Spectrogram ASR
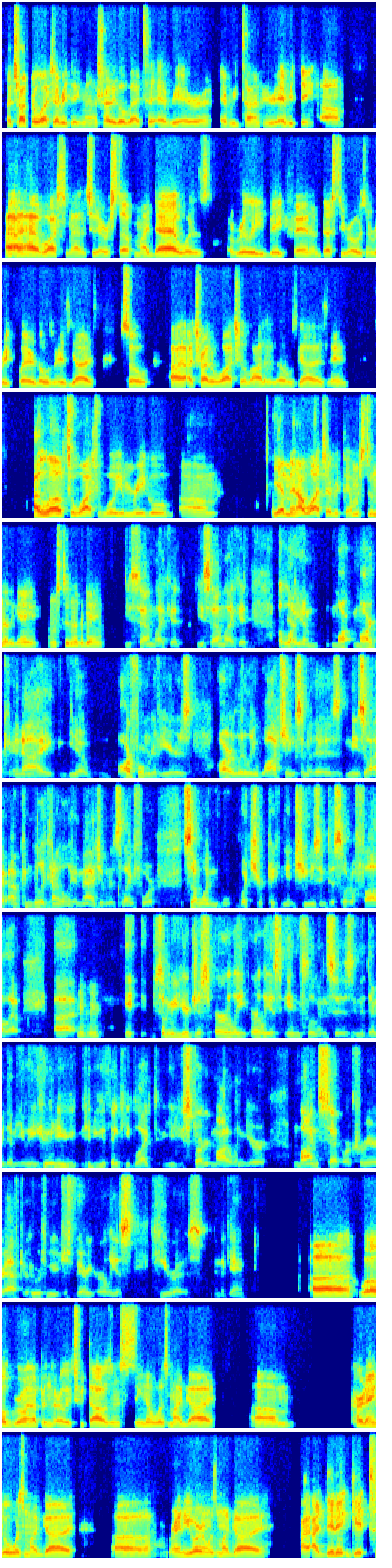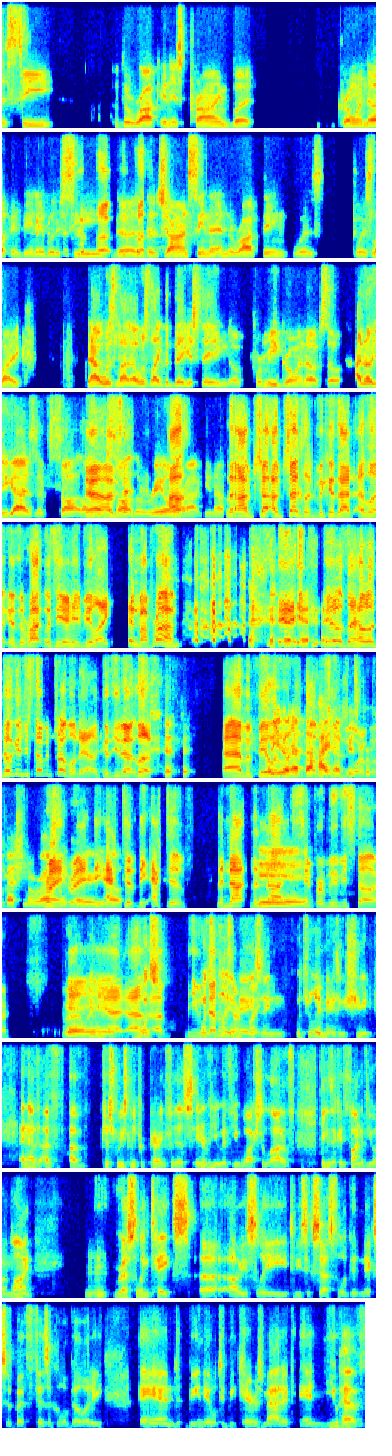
I try to watch everything man. I try to go back to every era every time period everything. Um, I, I, have watched some attitude era stuff. My dad was a really big fan of dusty rhodes and Ric flair. Those are his guys. So I, I try to watch a lot of those guys. And i love to watch william regal. Um, yeah, man, I watch everything. I'm a student of the game. I'm a student of the game. You sound like it. You sound like it. A lot, you know, Mark, Mark and I, you know, our formative years are literally watching some of those. I mean, so I, I, can really kind of only imagine what it's like for someone what you're picking and choosing to sort of follow. Uh, mm-hmm. it, some of your just early earliest influences in the WWE. Who do you who do you think you'd like to, you started modeling your mindset or career after? Who were some of your just very earliest heroes in the game? Uh, well, growing up in the early 2000s, Cena was my guy. Um, Kurt Angle was my guy. Uh, Randy Orton was my guy. I, I didn't get to see The Rock in his prime, but growing up and being able to see the the John Cena and The Rock thing was was like that was like that was like the biggest thing of, for me growing up. So I know you guys have saw like no, you I'm saw saying, the real I, Rock, you know. No, I'm ch- I'm chuckling because I, I look if the Rock was here, he'd be like in my prime. he, he, was like, hold on, don't get yourself in trouble now, because you know, look. I have a feeling. Well, you know, at the height of his professional wrestling right, right. Career, the active, know. the active, the not, the yeah, not yeah, super movie star. Yeah, yeah, yeah. I, what's I, what's really amazing? Fighting. What's really amazing, shoot, and I've, I've, I've just recently preparing for this interview with you, watched a lot of things I could find of you online. Mm-hmm. Wrestling takes, uh, obviously, to be successful, a good mix of both physical ability and being able to be charismatic. And you have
